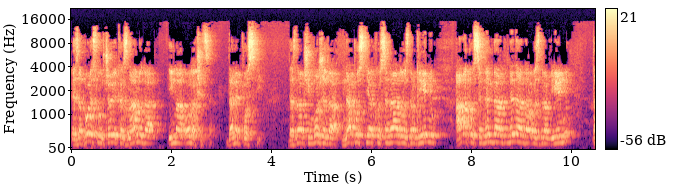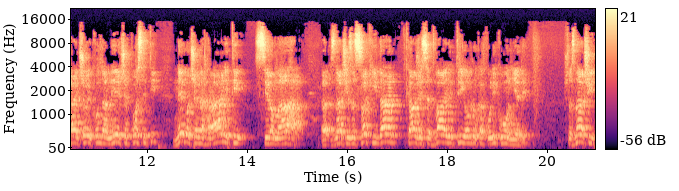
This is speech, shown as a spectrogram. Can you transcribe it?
E za bolesnog čovjeka znamo da ima olakšica, da ne posti. Da znači može da naposti ako se nada ozdravljenju, a ako se ne nada, ne nada ozdravljenju, taj čovjek onda neće postiti, nego će nahraniti siromaha. E, Znači za svaki dan kaže se dva ili tri obroka koliko on jede. Što znači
